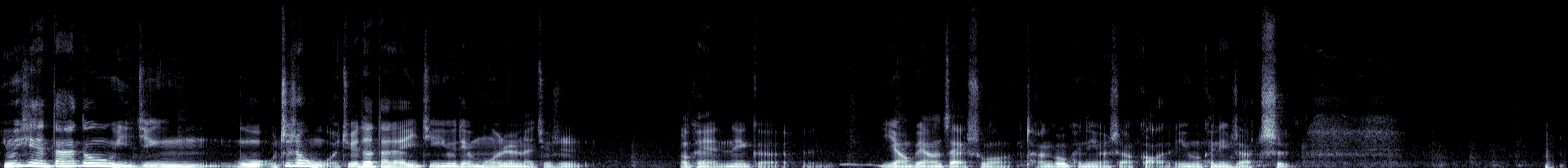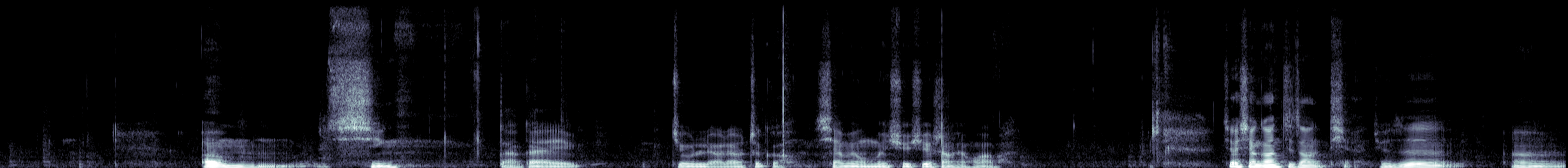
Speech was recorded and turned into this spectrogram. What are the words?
因为现在大家都已经，我至少我觉得大家已经有点默认了，就是，OK，那个阳不阳再说，团购肯定也是要搞的，因为肯定是要吃的。嗯，行，大概就聊聊这个，下面我们学学上海话吧。就想讲几桩事体，就是，嗯，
